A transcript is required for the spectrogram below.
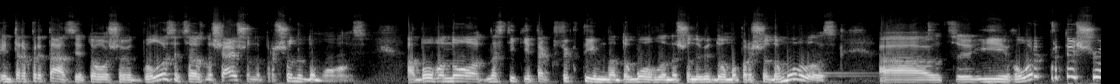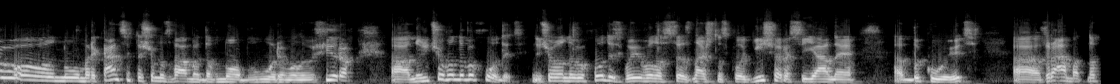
інтерпретації того, що відбулося, це означає, що ні про що не домовились. Або воно настільки так фіктивно домовлено, що невідомо про що домовились, і говорить про те, що ну американці, те, що ми з вами давно обговорювали в ефірах, ну нічого не виходить. Нічого не виходить. Виявилося все значно складніше. Росіяни а, бикують. Грамотно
